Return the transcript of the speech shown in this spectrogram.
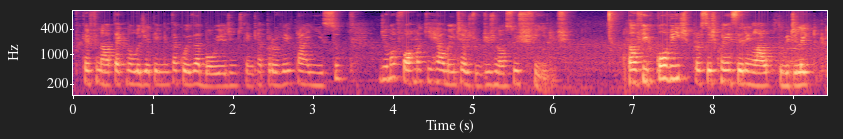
porque afinal a tecnologia tem muita coisa boa e a gente tem que aproveitar isso de uma forma que realmente ajude os nossos filhos. Então fica o convite para vocês conhecerem lá o clube de leitura.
